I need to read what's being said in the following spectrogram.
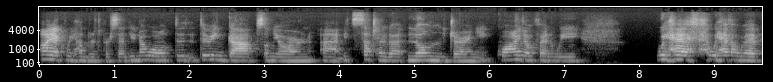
I agree 100%. You know what? The, doing gaps on your own, uh, it's such a long journey. Quite often we we have we have our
